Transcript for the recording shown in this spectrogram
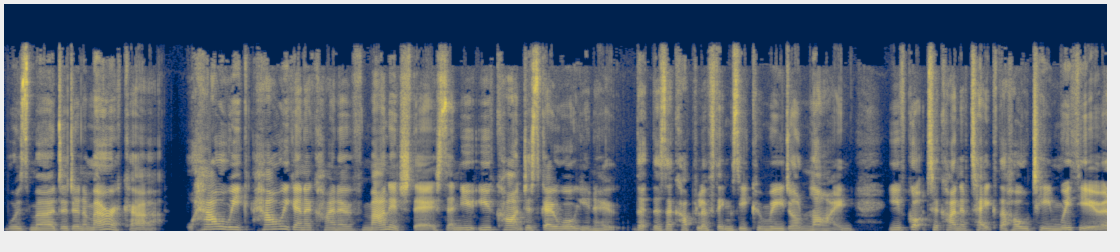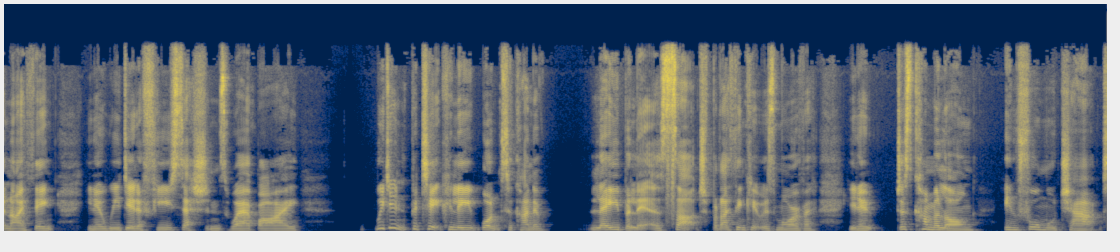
was murdered in America. How are we? How are we going to kind of manage this? And you, you can't just go, well, you know, that there's a couple of things you can read online. You've got to kind of take the whole team with you. And I think, you know, we did a few sessions whereby we didn't particularly want to kind of label it as such, but I think it was more of a, you know, just come along, informal chat.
